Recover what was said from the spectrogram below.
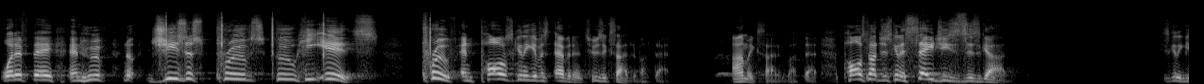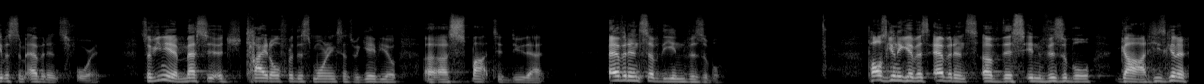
what if they, and who if, no, Jesus proves who he is. Proof. And Paul's gonna give us evidence. Who's excited about that? I'm excited about that. Paul's not just gonna say Jesus is God, he's gonna give us some evidence for it. So if you need a message title for this morning, since we gave you a, a spot to do that, evidence of the invisible. Paul's gonna give us evidence of this invisible God. He's gonna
